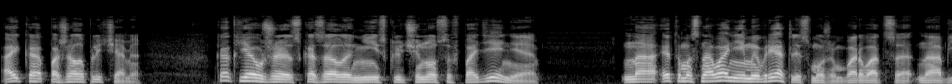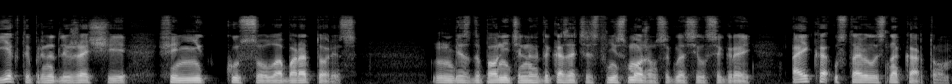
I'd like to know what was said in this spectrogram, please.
Айка пожала плечами. «Как я уже сказала, не исключено совпадение». На этом основании мы вряд ли сможем ворваться на объекты, принадлежащие Фенникусу Лабораторис. Без дополнительных доказательств не сможем, согласился Грей. Айка уставилась на карту.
